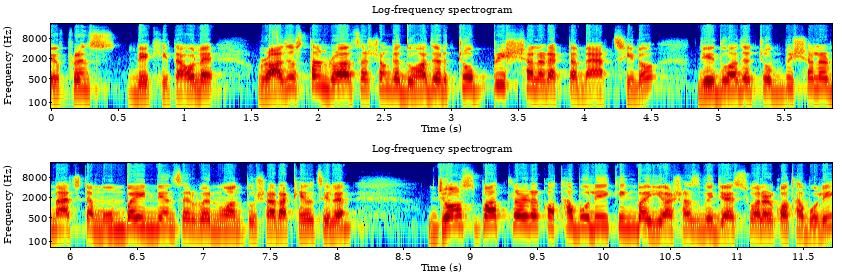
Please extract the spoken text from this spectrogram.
রেফারেন্স দেখি, তাহলে রাজস্থান রয়্যালসের সঙ্গে দু সালের একটা ম্যাচ ছিল। যে দু সালের ম্যাচটা মুম্বাই ইন্ডিয়ান্সের হয়ে নুয়ান তুষারা খেলছিলেন। জস বাটলারের কথা বলি কিংবা ইয়াশাসবি জয়সওয়ালের কথা বলি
